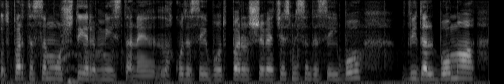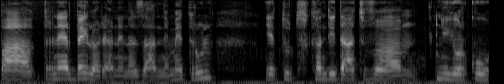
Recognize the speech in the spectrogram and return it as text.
odprta samo štiri mesta, ne? lahko da se jih bo odprlo še več. Jaz mislim, da se jih bo, videli bomo. Pa trener Baylorja, ne na zadnje, Metrul, je tudi kandidat v um, New Yorku.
